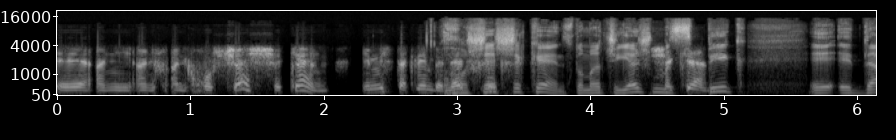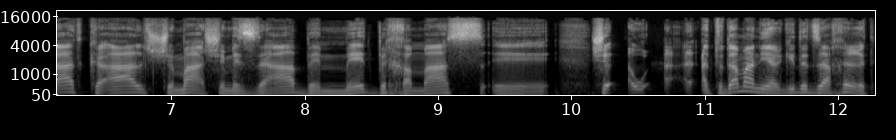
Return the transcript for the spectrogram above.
אה, אני, אני, אני חושש שכן, אם מסתכלים בנטפליקס... חושש שכן, זאת אומרת שיש שכן. מספיק אה, אה, דעת קהל שמה, שמזהה באמת בחמאס... אה, ש... אה, אתה יודע מה, אני אגיד את זה אחרת.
